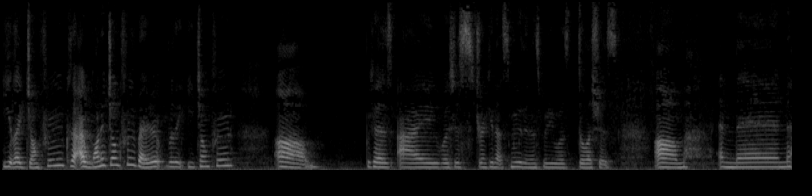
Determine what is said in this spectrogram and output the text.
eat like junk food because I wanted junk food, but I didn't really eat junk food. Um, because I was just drinking that smoothie and the smoothie was delicious. Um, and then,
